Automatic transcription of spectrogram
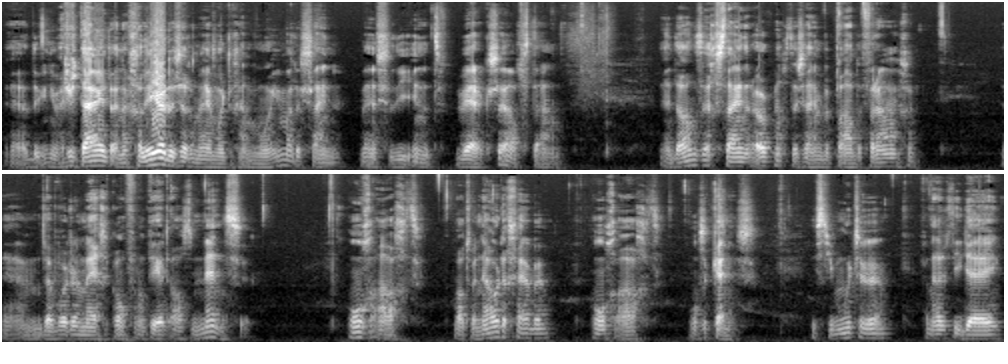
de universiteit en een geleerde zich mee moeten gaan bemoeien, maar er zijn mensen die in het werk zelf staan. En dan zegt Steiner ook nog, er zijn bepaalde vragen, um, daar worden we mee geconfronteerd als mensen. Ongeacht wat we nodig hebben, ongeacht onze kennis. Dus die moeten we vanuit het idee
